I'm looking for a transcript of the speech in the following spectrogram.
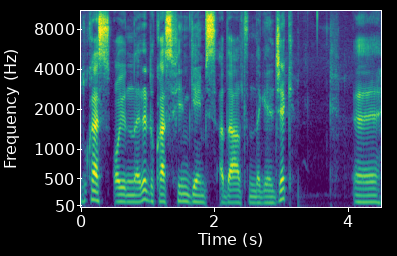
Lucas oyunları Lucasfilm Games adı altında gelecek. Ee,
